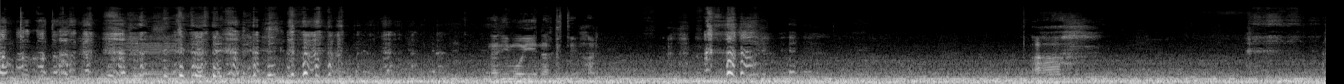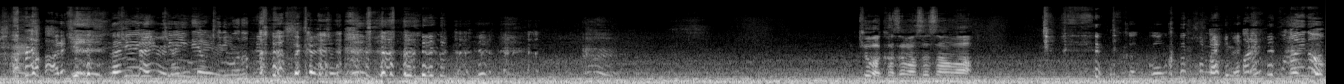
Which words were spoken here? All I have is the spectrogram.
ョンと言葉が。ーえー。何も言えなくて春。ああはい。あれ何タイム急に寝起きに戻った。だから今日は和正さんは？なんか合コン来ないね。あれ？こないな。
